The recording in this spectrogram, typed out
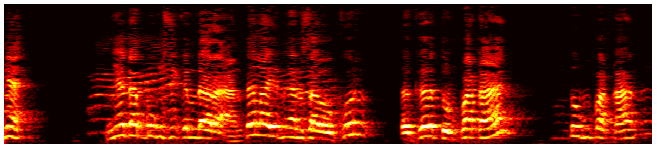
Nya nya ada fungsi kendaraan teh lain dengan saukur eger tumpakan tumpakan.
